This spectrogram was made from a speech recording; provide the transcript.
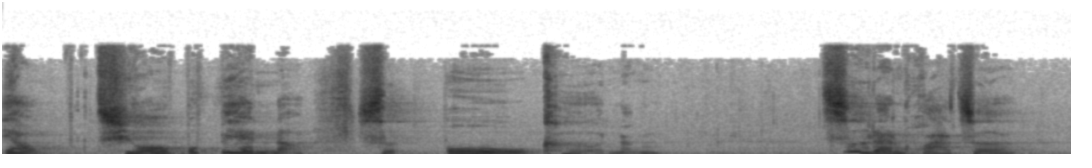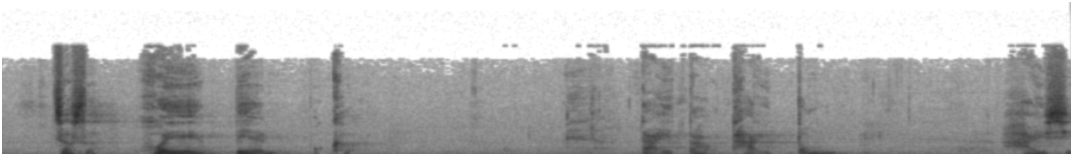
要。求不变呢，是不可能。自然法则就是非变不可。来到台东，还是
